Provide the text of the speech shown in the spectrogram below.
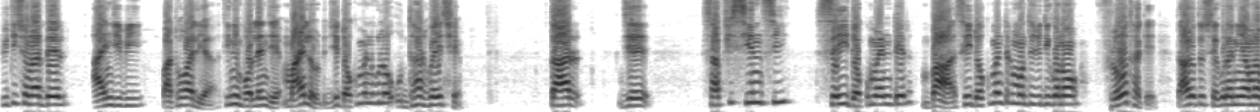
পিটিশনারদের আইনজীবী পাটোয়ালিয়া তিনি বললেন যে মাইলোড যে ডকুমেন্টগুলো উদ্ধার হয়েছে, তার যে সাফিসিয়েন্সি, সেই ডকুমেন্টের বা সেই ডকুমেন্টের মধ্যে যদি কোনো ফ্লো থাকে, তাহলে তো সেগুলো নিয়ে আমরা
